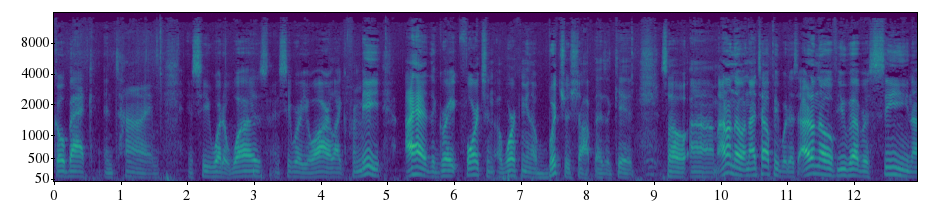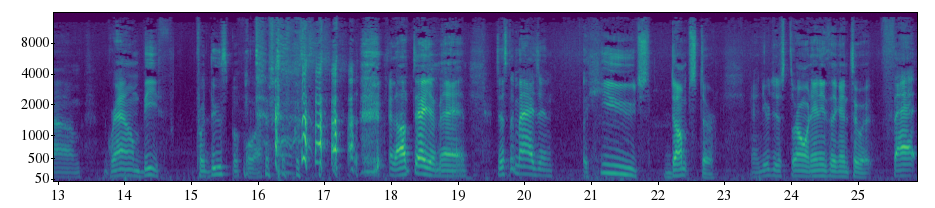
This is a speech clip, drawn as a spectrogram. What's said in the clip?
go back in time and see what it was and see where you are. Like for me, I had the great fortune of working in a butcher shop as a kid. So um, I don't know, and I tell people this. I don't know if you've ever seen um, ground beef produced before. and I'll tell you, man, just imagine a huge dumpster and you're just throwing anything into it fat,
